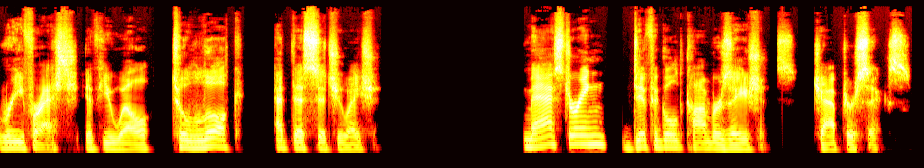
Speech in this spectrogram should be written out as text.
refresh, if you will, to look at this situation. Mastering difficult conversations, chapter six.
